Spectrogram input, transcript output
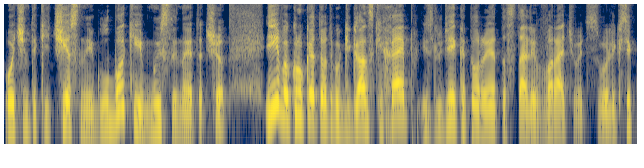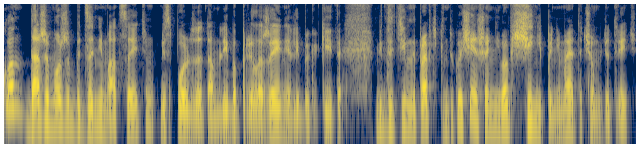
очень такие честные и глубокие мысли на этот счет. И вокруг этого такой гигантский хайп из людей, которые это стали вворачивать в свой лексикон, даже, может быть, заниматься этим, используя там либо приложения, либо какие-то медитативные практики. Но такое ощущение, что они вообще не понимают, о чем идет речь.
